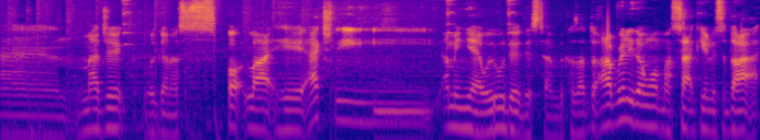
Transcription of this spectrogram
and magic. We're gonna spotlight here. Actually, I mean, yeah, we will do it this time because I, I really don't want my sack units to die.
